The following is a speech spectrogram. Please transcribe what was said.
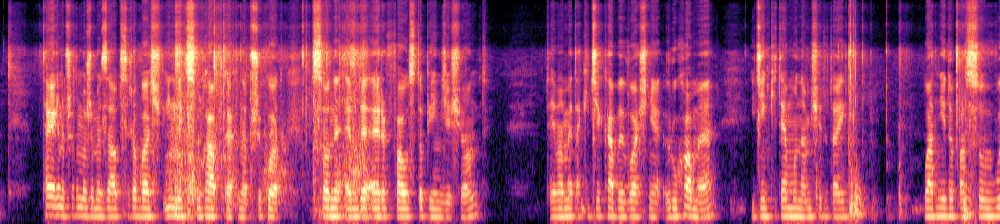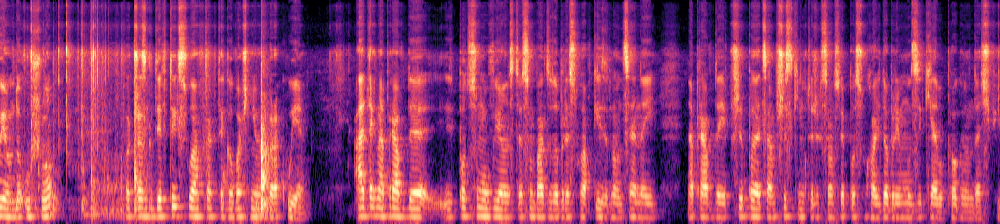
tak jak na przykład możemy zaobserwować w innych słuchawkach, na przykład Sony MDR V150. Tutaj mamy taki ciekawy właśnie ruchome i dzięki temu nam się tutaj ładnie dopasowują do uszu, podczas gdy w tych słuchawkach tego właśnie brakuje. Ale tak naprawdę y, podsumowując, to są bardzo dobre słuchawki za tą cenę i naprawdę je polecam wszystkim, którzy chcą sobie posłuchać dobrej muzyki albo pooglądać film.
